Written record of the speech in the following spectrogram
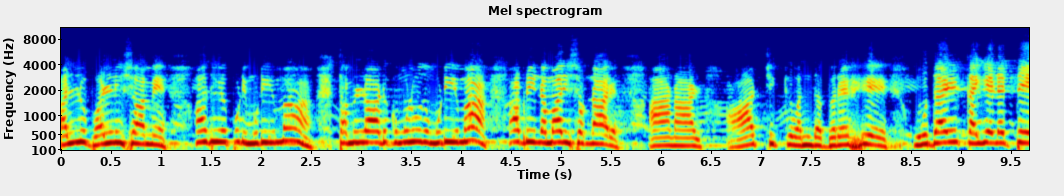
பல்லு பழனிசாமி அது எப்படி முடியுமா? தமிழ்நாடுக்கு முழுவதும் முடியுமா? அப்படின்ற மாதிரி சொன்னார். ஆனால் ஆட்சிக்கு வந்த பிறகு முதல் கையெழுத்து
